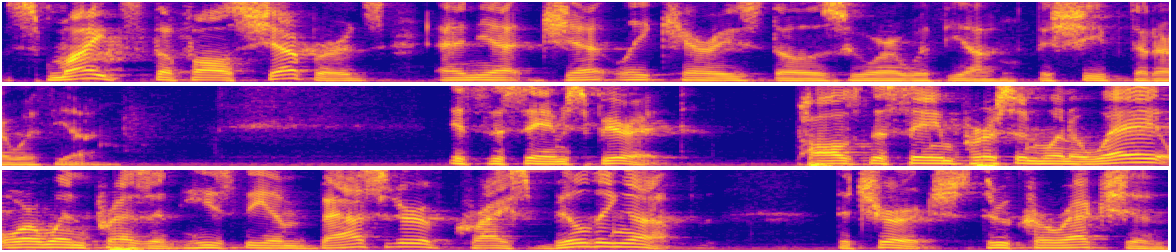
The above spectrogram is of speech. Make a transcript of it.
smites the false shepherds and yet gently carries those who are with young, the sheep that are with young. It's the same Spirit. Paul's the same person when away or when present. He's the ambassador of Christ, building up the church through correction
